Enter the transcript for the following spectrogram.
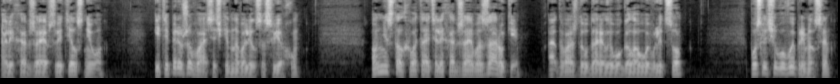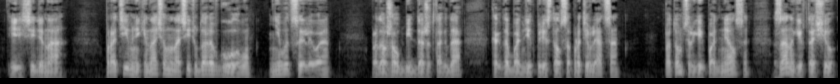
Али Хаджаев слетел с него — и теперь уже Васечкин навалился сверху. Он не стал хватать Алихаджаева за руки, а дважды ударил его головой в лицо, после чего выпрямился и, сидя на противнике, начал наносить удары в голову, не выцеливая. Продолжал бить даже тогда, когда бандит перестал сопротивляться. Потом Сергей поднялся, за ноги втащил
